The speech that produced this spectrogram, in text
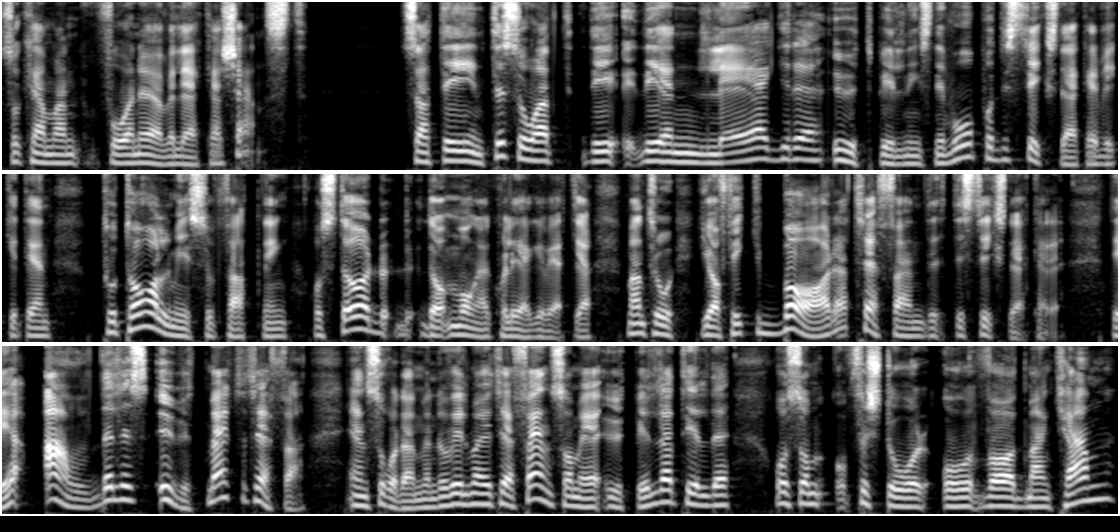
så kan man få en överläkartjänst. Så att det är inte så att det, det, är en lägre utbildningsnivå på distriktsläkare vilket är en total missuppfattning och stör de, många kollegor vet jag. Man tror jag fick bara träffa en distriktsläkare. Det är alldeles utmärkt att träffa en sådan men då vill man ju träffa en som är utbildad till det och som förstår och vad man kan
